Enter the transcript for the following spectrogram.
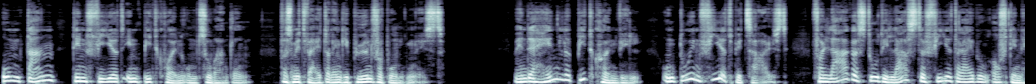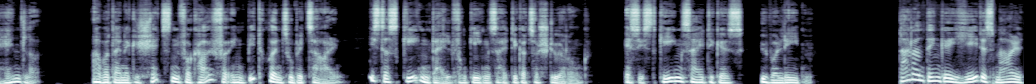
um dann den Fiat in Bitcoin umzuwandeln, was mit weiteren Gebühren verbunden ist. Wenn der Händler Bitcoin will und du in Fiat bezahlst, verlagerst du die Last der Fiat-Reibung auf den Händler. Aber deine geschätzten Verkäufer in Bitcoin zu bezahlen, ist das Gegenteil von gegenseitiger Zerstörung. Es ist gegenseitiges Überleben. Daran denke ich jedes Mal,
